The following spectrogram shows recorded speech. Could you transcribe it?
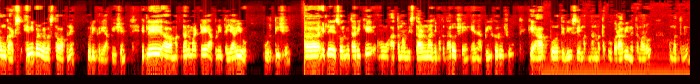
હોમગાર્ડ્સ એની પણ વ્યવસ્થાઓ આપણે પૂરી કરી આપી છે. એટલે મતદાન માટે આપણી તૈયારીઓ પૂરતી છે. એટલે સોળમી તારીખે હું આ તમામ વિસ્તારના જે મતદારો છે એને અપીલ કરું છું કે આપ તે દિવસે મતદાન મથક ઉપર આવીને તમારો મતનું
